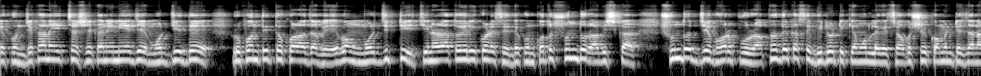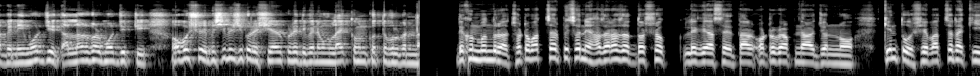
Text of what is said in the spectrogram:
দেখুন, যেখানে ইচ্ছা সেখানে নিয়ে যে মসজিদে রূপান্তরিত করা যাবে এবং মসজিদটি চীনারা তৈরি করেছে। দেখুন, কত সুন্দর আবিষ্কার, সৌন্দর্যে ভরপুর। আপনাদের কাছে ভিডিওটি কেমন লেগেছে অবশ্যই কমেন্টে জানাবেন। এই মসজিদ আল্লাহরগড় মসজিদটি অবশ্যই বেশি বেশি করে শেয়ার করে দিবেন এবং লাইক কমেন্ট করতে ভুলবেন না। দেখুন বন্ধুরা, ছোট বাচ্চার পিছনে হাজার হাজার দর্শক লেগে আছে তার অটোগ্রাফ নেওয়ার জন্য। কিন্তু সে বাচ্চাটা কি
